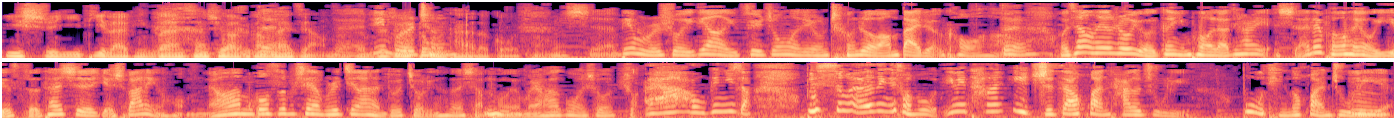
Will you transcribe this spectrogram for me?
一时一地来评判。像徐老师刚才讲的，对，并不是动态的过程。是，并不是说一定要以最终的这种成者王，败者寇哈。对我前两天的时候有跟一朋友聊天，也是，哎，那朋友很有意思，他是也是八零后，然后他们公司现在不是进来很多九零后的小朋友嘛，然后他跟我说说，哎呀，我跟你讲，不新来的那个小朋友，因为他一直在换他的助理。不停的换助理，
